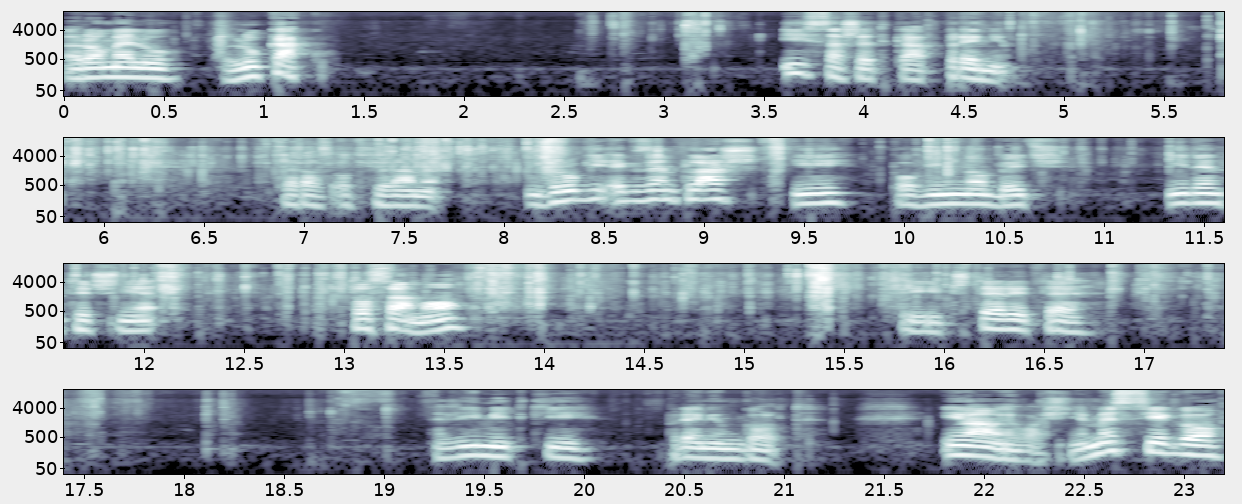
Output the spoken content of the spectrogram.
Romelu Lukaku i saszetka premium. Teraz otwieramy drugi egzemplarz i powinno być identycznie to samo. Czyli 4 te limitki Premium Gold. I mamy właśnie Messiego,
